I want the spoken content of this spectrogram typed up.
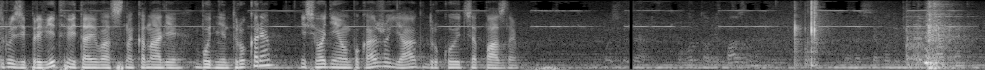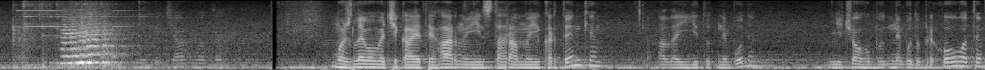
Друзі, привіт! Вітаю вас на каналі Будні Друкаря. І сьогодні я вам покажу, як друкуються пазли. Ось вже готові пазли. Зараз я буду відкривати і витягувати. Можливо, ви чекаєте гарної інстаграмної картинки, але її тут не буде. Нічого не буду приховувати.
